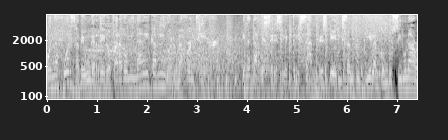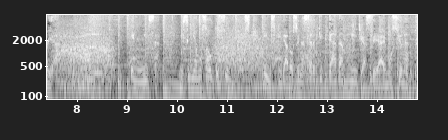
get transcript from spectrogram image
O en la fuerza de un guerrero para dominar el camino en una Frontier. En atardeceres electrizantes que erizan tu piel al conducir un Aria. En Nissan diseñamos autos únicos, inspirados en hacer que cada milla sea emocionante.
